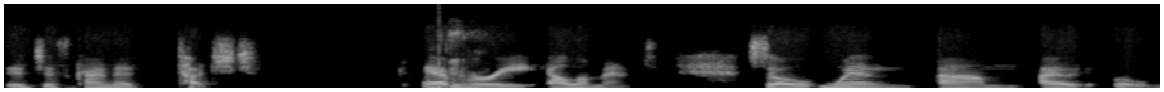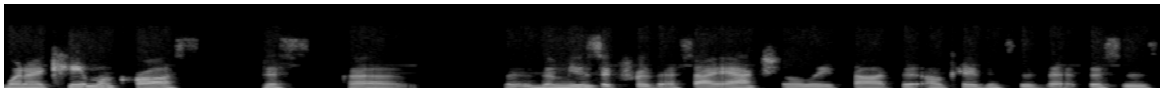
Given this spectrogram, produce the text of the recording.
it just kind of touched every yeah. element. So when um, I when I came across this uh, the music for this, I actually thought that okay, this is it. This is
